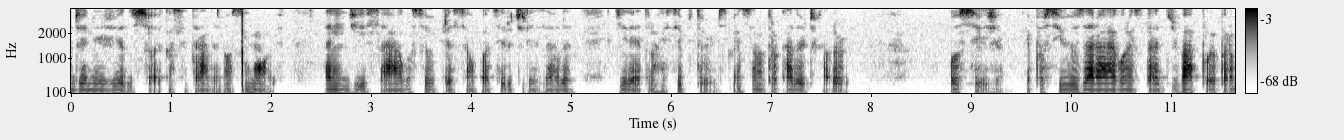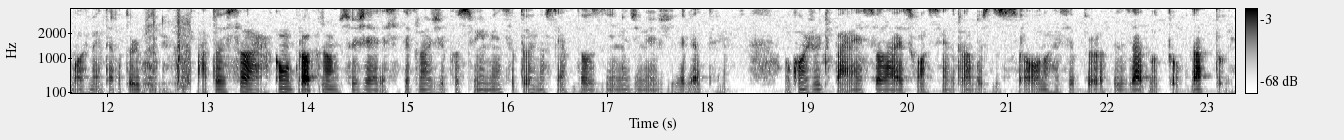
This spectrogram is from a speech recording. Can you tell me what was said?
onde a energia do Sol é concentrada não se move. Além disso, a água sob pressão pode ser utilizada direto no receptor, dispensando um trocador de calor. Ou seja, é possível usar a água no estado de vapor para movimentar a turbina. A torre solar. Como o próprio nome sugere, essa tecnologia possui uma imensa torre no centro da usina de energia heliotérmica. O conjunto de painéis solares concentra a luz do Sol no receptor localizado no topo da torre.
